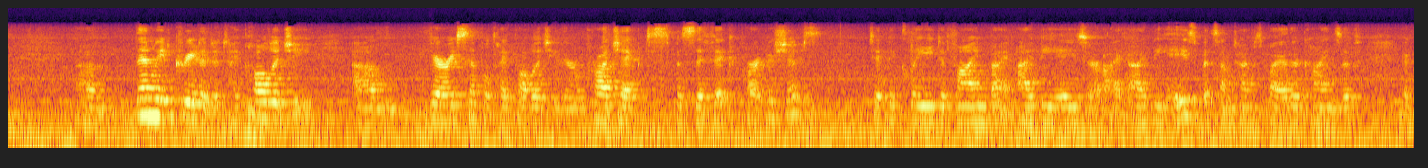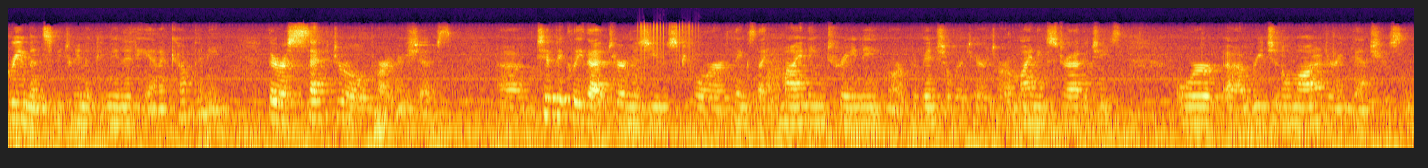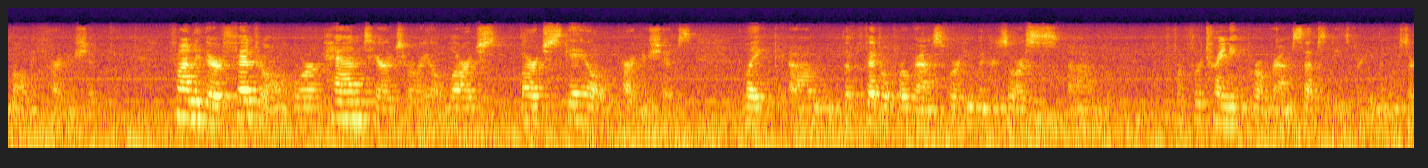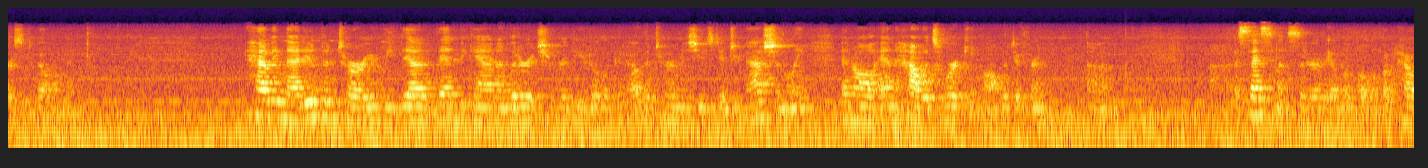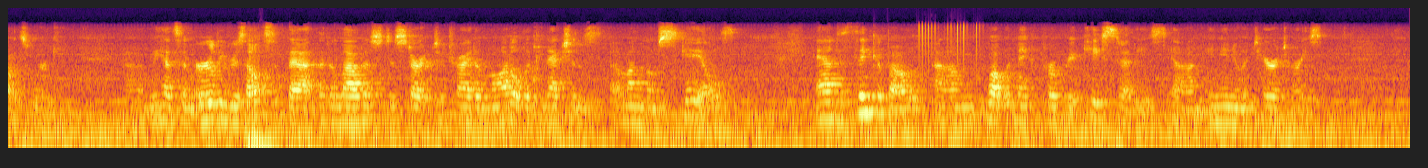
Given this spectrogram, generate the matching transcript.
Um, then we created a typology, um, very simple typology. There are project-specific partnerships, typically defined by IBAs or IIBAs, but sometimes by other kinds of agreements between a community and a company. There are sectoral partnerships. Uh, typically, that term is used for things like mining training or provincial or territorial mining strategies or uh, regional monitoring ventures involving partnership. Finally, there are federal or pan-territorial, large, large-scale partnerships, like um, the federal programs for human resource, um, for, for training programs, subsidies for human resource development having that inventory, we then, began a literature review to look at how the term is used internationally and all and how it's working, all the different um, assessments that are available about how it's working. Uh, we had some early results of that that allowed us to start to try to model the connections among those scales and to think about um, what would make appropriate case studies um, in Inuit territories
